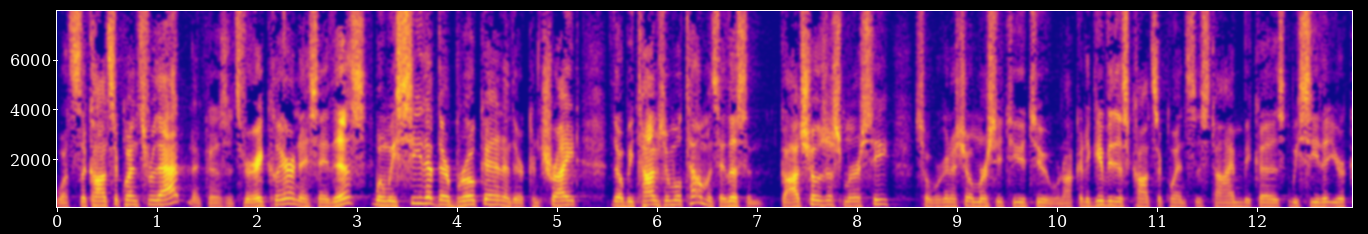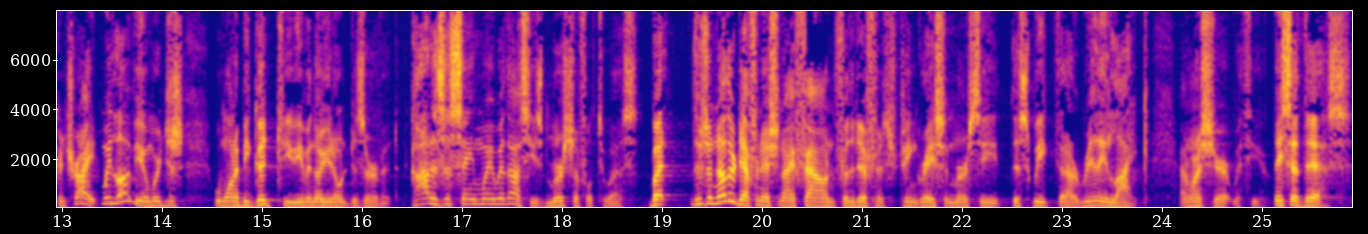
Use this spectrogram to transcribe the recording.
What's the consequence for that? Because it's very clear, and they say this. When we see that they're broken and they're contrite, there'll be times when we'll tell them and say, Listen, God shows us mercy, so we're going to show mercy to you too. We're not going to give you this consequence this time because we see that you're contrite. We love you, and we're just, we want to be good to you even though you don't deserve it. God is the same way with us. He's merciful to us. But there's another definition I found for the difference between grace and mercy this week that I really like. And I want to share it with you. They said this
